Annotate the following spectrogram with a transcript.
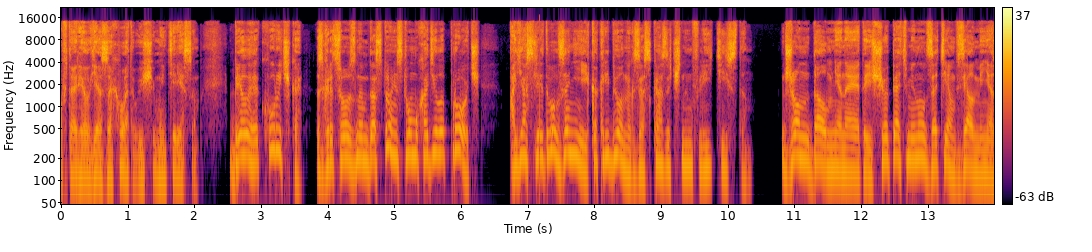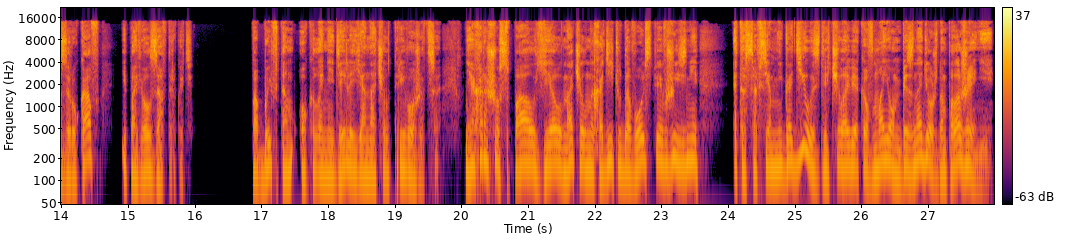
повторял я с захватывающим интересом. «Белая курочка с грациозным достоинством уходила прочь, а я следовал за ней, как ребенок за сказочным флейтистом». Джон дал мне на это еще пять минут, затем взял меня за рукав и повел завтракать. Побыв там около недели, я начал тревожиться. Я хорошо спал, ел, начал находить удовольствие в жизни — это совсем не годилось для человека в моем безнадежном положении.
